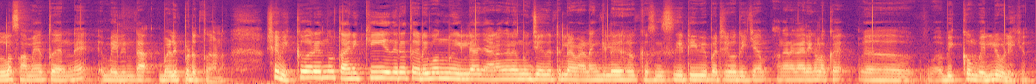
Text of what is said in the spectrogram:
ഉള്ള സമയത്ത് തന്നെ മെലിൻഡ വെളിപ്പെടുത്തുകയാണ്. പക്ഷേ വിക്ക് പറയുന്നു തനിക്ക് എതിരെ തെളിവൊന്നും ഇല്ല ഞാൻ അങ്ങനെയൊന്നും ചെയ്തിട്ടില്ല വേണമെങ്കിൽ സി സി ടി വി പരിശോധിക്കാം. അങ്ങനെ കാര്യങ്ങളൊക്കെ വിക്കും വെല്ലുവിളിക്കുന്നു.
